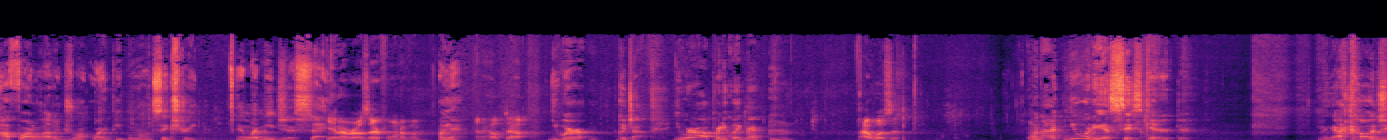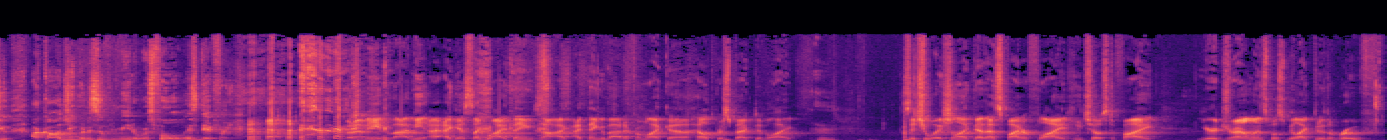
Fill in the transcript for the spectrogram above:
I fought a lot of drunk white people on Sixth Street, and let me just say, Yeah, I remember I was there for one of them, oh yeah, and I helped out. you were good job. You were out pretty quick, man. I wasn't. well, not you were the assist character. Like, I called you. I called you when the super meter was full. It's different. But I mean, I mean, I, I guess like my things. I, I think about it from like a health perspective. Like hmm. situation like that, that's fight or flight. He chose to fight. Your adrenaline's supposed to be like through the roof.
